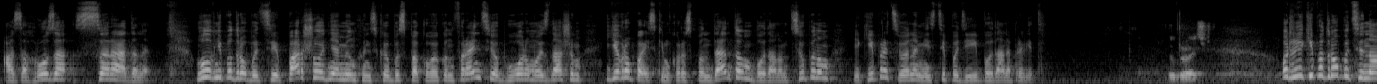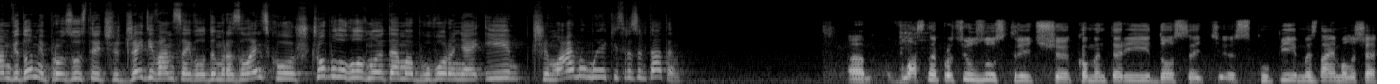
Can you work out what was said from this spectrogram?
а загроза зсередини. Головні подробиці першого дня Мюнхенської безпекової конференції обговоримо із нашим європейським кореспондентом Богданом Цюпином, який працює на місці подій. Богдане, привіт. Добрий вечір. Отже, які подробиці нам відомі про зустріч Джеді Ванса і Володимира Зеленського? Що було головною темою обговорення, і чи маємо ми якісь результати? Е, Власне, про цю зустріч е, коментарі досить е, скупі. Ми знаємо лише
